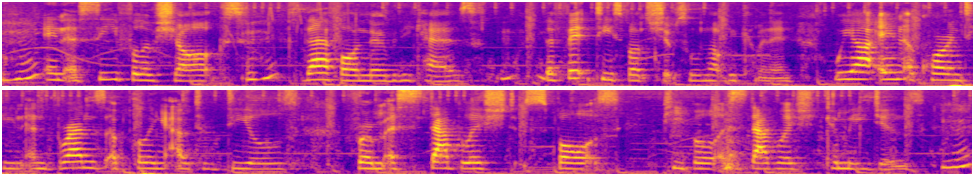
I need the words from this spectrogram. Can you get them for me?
Mhm. in a sea full of sharks. Mhm. Therefore, nobody cares. The Fit Tea sponsorships will not be coming in. We are in a quarantine, and brands are pulling out of deals from established sports people, established comedians. Mhm.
